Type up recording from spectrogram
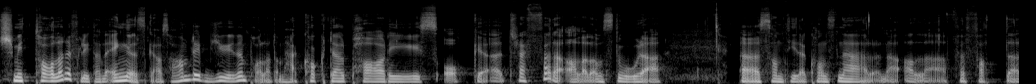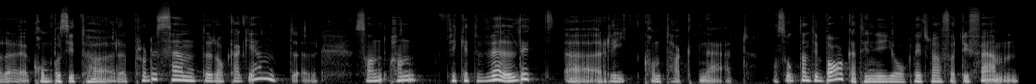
Schmidt talade flytande engelska, så han blev bjuden på alla de här cocktail parties och uh, träffade alla de stora uh, samtida konstnärerna, alla författare, kompositörer, producenter och agenter. Så han, han fick ett väldigt uh, rikt kontaktnät. Och så åkte han tillbaka till New York 1945.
